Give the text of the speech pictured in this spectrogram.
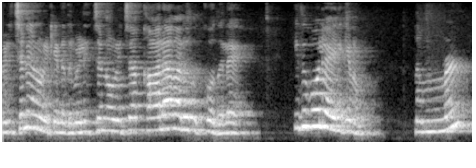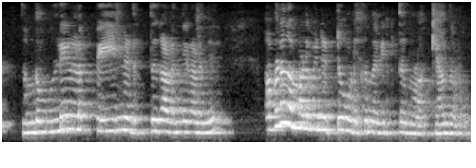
വെളിച്ചെണ്ണയാണ് ഒഴിക്കേണ്ടത്. വെളിച്ചെണ്ണ ഒഴിച്ചാൽ കാലാകാലം നിൽക്കും അത് അല്ലേ? ഇതുപോലെ ആയിരിക്കണം. നമ്മൾ നമ്മുടെ ഉള്ളിലുള്ള പെയിൻ എടുത്ത് കളഞ്ഞ് കളഞ്ഞ് അവിടെ നമ്മൾ പിന്നെ ഇട്ട് കൊടുക്കുന്ന വിത്ത് മുളയ്ക്കാൻ തുടങ്ങും.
